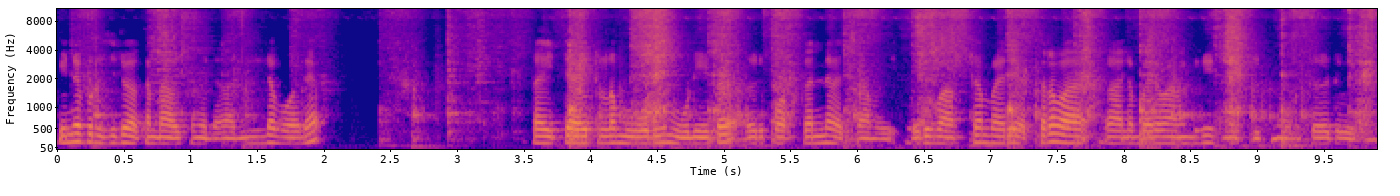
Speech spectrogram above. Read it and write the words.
പിന്നെ ഫ്രിഡ്ജിൽ വെക്കേണ്ട ആവശ്യമില്ല. നല്ലപോലെ ടൈറ്റായിട്ടുള്ള മൂടി മൂടിയിട്ട് ഒരു പുറത്ത് തന്നെ വെച്ചാൽ മതി. ഒരു വർഷം വരെ എത്ര കാലം വരെ വേണമെങ്കിലും ഇരുന്നൂറ് കേട് വരും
